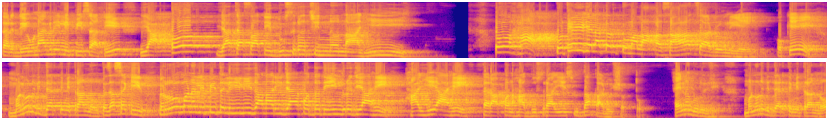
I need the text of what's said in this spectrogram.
तर देवनागरी लिपीसाठी या अ याच्यासाठी दुसरं चिन्ह नाही. अ हा कुठेही गेला तर तुम्हाला असाच आढळून येईल. ओके? म्हणून विद्यार्थी मित्रांनो जसं की रोमन लिपीत लिहिली जाणारी ज्या पद्धती इंग्रजी आहे हा ये आहे तर आपण हा दुसरा ये सुद्धा काढू शकतो. है ना गुरुजी? म्हणून विद्यार्थी मित्रांनो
